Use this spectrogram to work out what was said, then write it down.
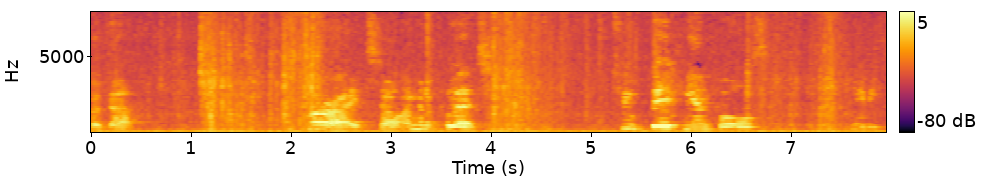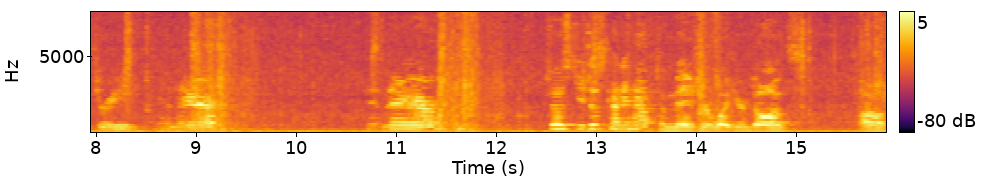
cook up. All right, so I'm going to put two big handfuls, maybe three, in there, in there. Just You just kind of have to measure what your dogs uh,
